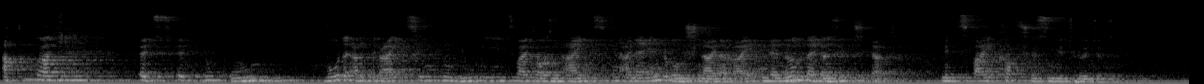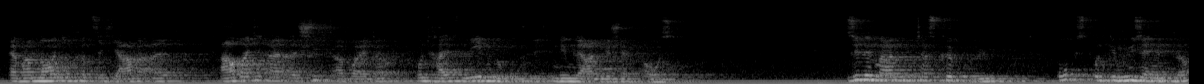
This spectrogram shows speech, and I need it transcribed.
Abdurrahim Özduku wurde am 13. Juni 2001 in einer Änderungsschneiderei in der Nürnberger Südstadt mit zwei Kopfschüssen getötet. Er war 49 Jahre alt, arbeitete als Schichtarbeiter und half nebenberuflich in dem Ladengeschäft aus. Süleyman Tasköprü, Obst- und Gemüsehändler,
